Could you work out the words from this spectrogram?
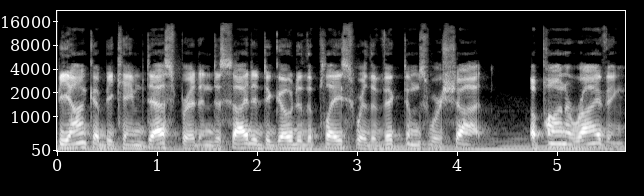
Bianca became desperate and decided to go to the place where the victims were shot. Upon arriving,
